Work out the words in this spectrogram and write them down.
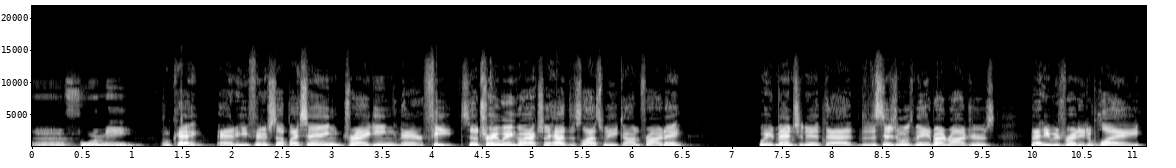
uh, for me. Okay. And he finished up by saying, dragging their feet. So Trey Wingo actually had this last week on Friday. We had mentioned it that the decision was made by Rodgers that he was ready to play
